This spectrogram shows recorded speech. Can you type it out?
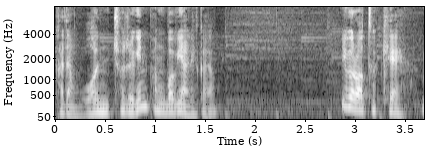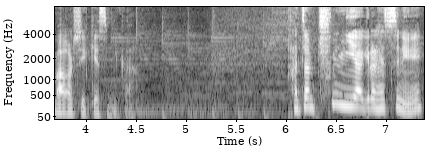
가장 원초적인 방법이 아닐까요? 이걸 어떻게 막을 수 있겠습니까? 한참 춤 이야기를 했으니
